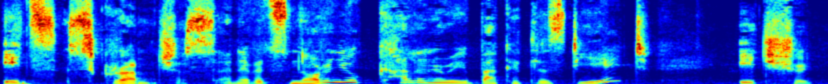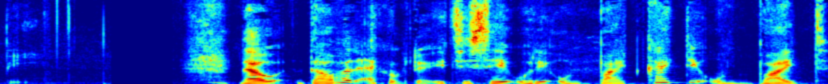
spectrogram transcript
It's scrumptious and if it's not on your culinary bucket list yet, it should be. Nou, dan wil ek ook nou ietsie sê oor die ontbyt. Kyk, die ontbyt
